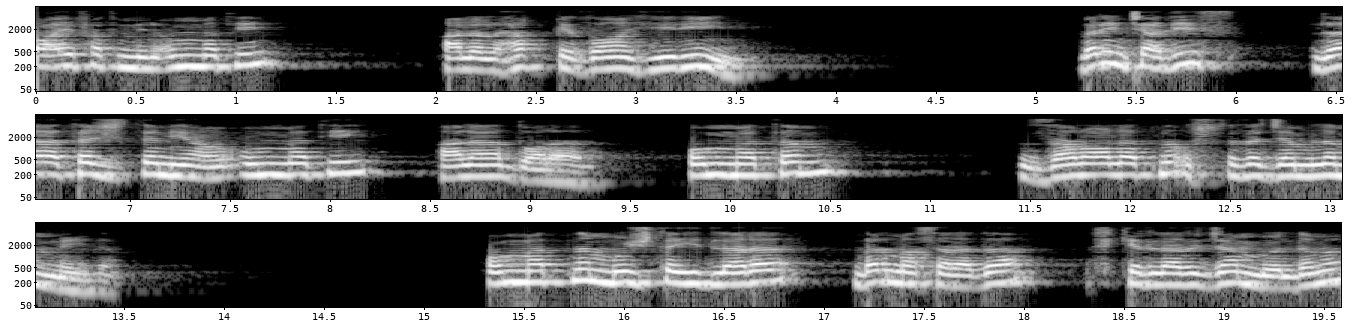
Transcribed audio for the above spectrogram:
toifatu min ummati ala al haqqi zohirin birinchi hadis لا تجتمع أمتي على ضلال أمتم zalolatni ustida jamlanmaydi ummatni mujtahidlari bir masalada fikrlari jam bo'ldimi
